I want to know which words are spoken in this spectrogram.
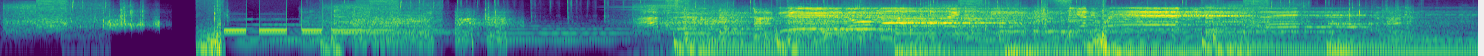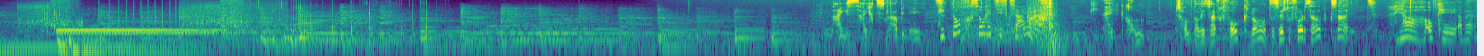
Es einfach voll genommen. Das hast du doch vorher selber gesagt. Ja, okay, aber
